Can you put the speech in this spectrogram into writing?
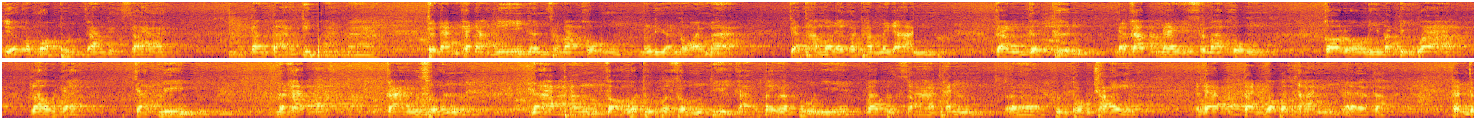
เกี่ยวกับมอบทุนการศึกษาต่างๆที่ผ่านมาฉะนั้นขณะนี้เงินสมาคมเหลือน้อยมาก จะทำอะไรก็ทำไม่ได้ การเกิดขึ้นนะครับในสมาคม ก็ลงมีมติว่าเราจะจัดวิ่งนะครับ การกุศลนะครับทั้งสองวัตถุประสงค์ที่กล่าวไปเมื่อคู่นี้เราปรึกษาท่านคุณธงชัยนะครับท่านก็ประสานกับท่านโจ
